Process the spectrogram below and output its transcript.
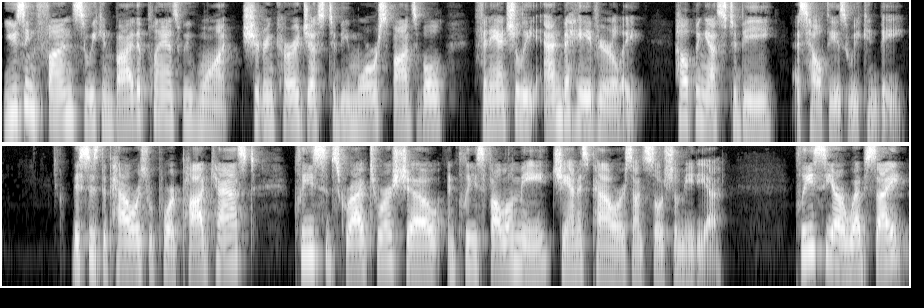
Using funds so we can buy the plans we want should encourage us to be more responsible financially and behaviorally, helping us to be as healthy as we can be. This is the Powers Report podcast. Please subscribe to our show and please follow me, Janice Powers, on social media. Please see our website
